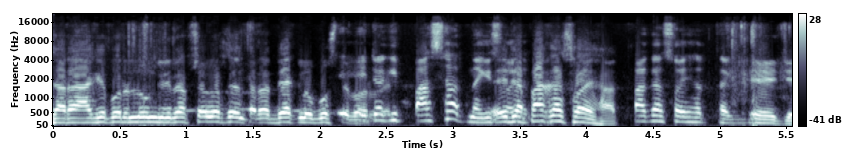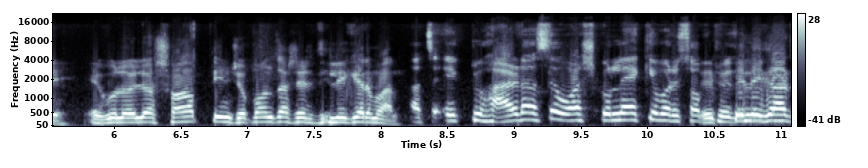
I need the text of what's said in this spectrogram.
যারা আগে পরে লুঙ্গির ব্যবসা করছেন তারা দেখল বুঝতে এটা কি পাঁচ হাত নাকি এটা পাকা ছয় হাত। পাকা ছয় হাত থাকবে। এই যে এগুলো হইল সব ঝিলিকের মাল। আচ্ছা একটু হার্ড আছে ওয়াশ করলে একেবারে সফট হয়ে যাবে। পেলেঘাট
